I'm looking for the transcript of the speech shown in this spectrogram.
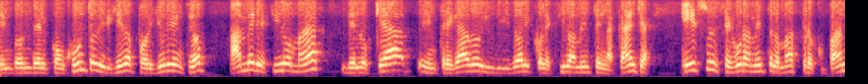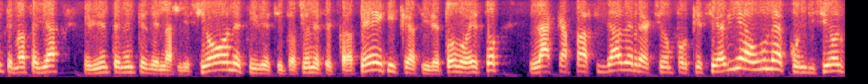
en donde el conjunto dirigido por Jürgen Klopp ha merecido más de lo que ha entregado individual y colectivamente en la cancha. Eso es seguramente lo más preocupante, más allá, evidentemente, de las lesiones y de situaciones estratégicas y de todo esto, la capacidad de reacción, porque si había una condición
